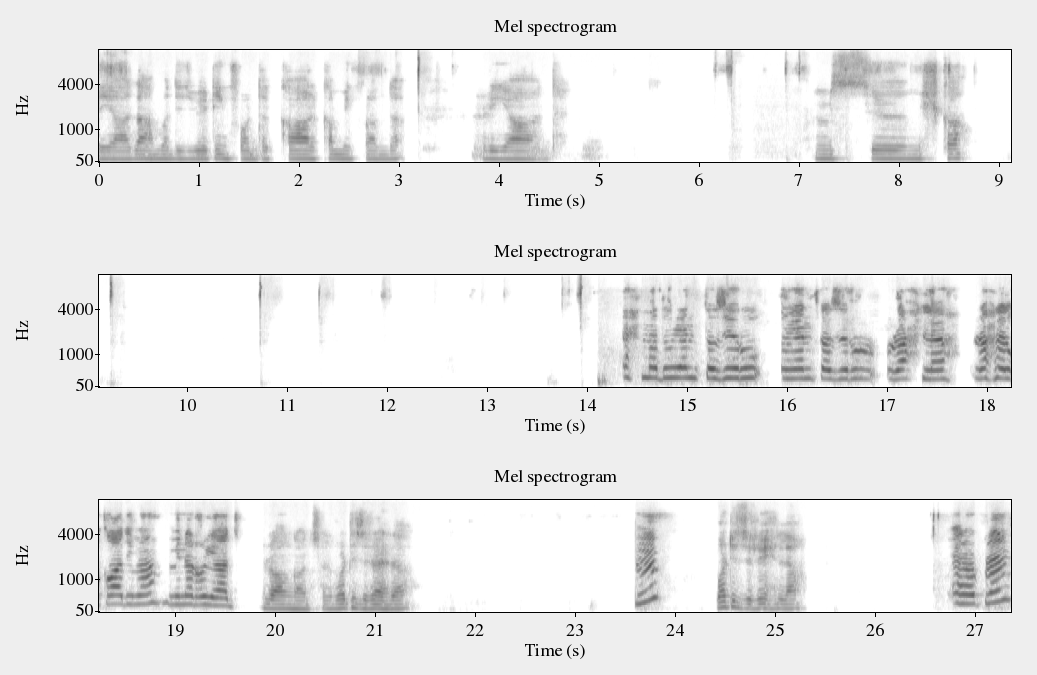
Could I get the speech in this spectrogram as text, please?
Riyadh. Ahmad is waiting for the car coming from the Riyadh. Miss uh, Mishka. أحمد ينتظر ينتظر الرحلة الرحلة القادمة من الرياض Wrong answer. What is Rehla? hmm? What is Rehla? aeroplane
